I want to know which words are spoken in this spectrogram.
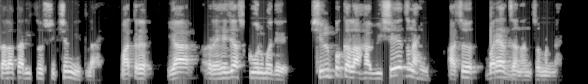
कलाकारीचं शिक्षण घेतलं आहे. मात्र या रहेजा स्कूलमध्ये शिल्पकला हा विषयच नाही असं बऱ्याच जणांचं म्हणणं आहे.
